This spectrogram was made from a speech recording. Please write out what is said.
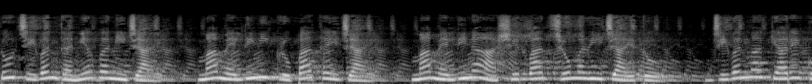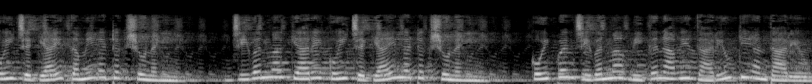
તો જીવન ધન્ય બની જાય. માં મેલડીની કૃપા થઈ જાય. માં મેલડીના આશીર્વાદ જો મળી જાય તો. જીવનમાં ક્યારે કોઈ જગ્યાએ તમે લટકશો નહીં. જીવનમાં ક્યારે કોઈ જગ્યાએ લટકશો નહીં. કોઈ પણ જીવનમાં વિઘન આવે ધાર્યું કે અંધાર્યું,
